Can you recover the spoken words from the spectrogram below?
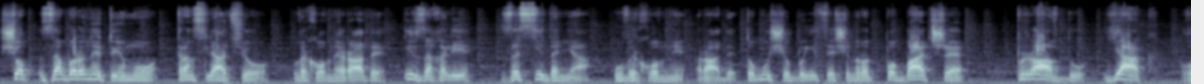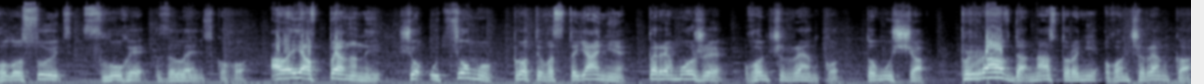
щоб заборонити йому трансляцію Верховної Ради і взагалі засідання у Верховній Ради, тому що боїться, що народ побачить правду, як голосують слуги Зеленського. Але я впевнений, що у цьому противостоянні переможе Гончаренко, тому що правда на стороні Гончаренка,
